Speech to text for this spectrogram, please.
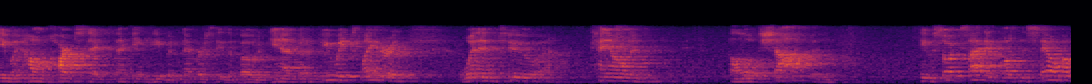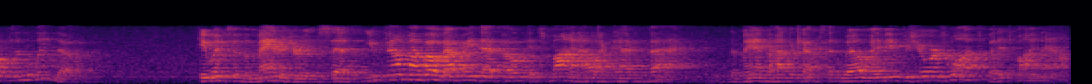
He went home heartsick thinking he would never see the boat again. But a few weeks later he went into town and a little shop and he was so excited because the sailboat was in the window. He went to the manager and said, You found my boat. I made that boat. It's mine. I'd like to have it back. The man behind the counter said, Well, maybe it was yours once, but it's mine now.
